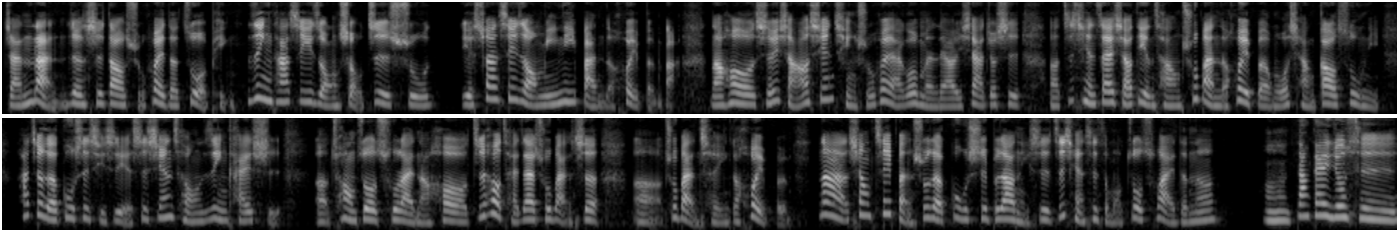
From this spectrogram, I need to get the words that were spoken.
展览，认识到淑慧的作品。Zin 它是一种手制书，也算是一种迷你版的绘本吧。然后，所以想要先请淑慧来跟我们聊一下，就是呃，之前在小典藏出版的绘本，我想告诉你，它这个故事其实也是先从 Zin 开始。呃，创作出来，然后之后才在出版社呃出版成一个绘本。那像这本书的故事，不知道你是之前是怎么做出来的呢？嗯，大概就是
